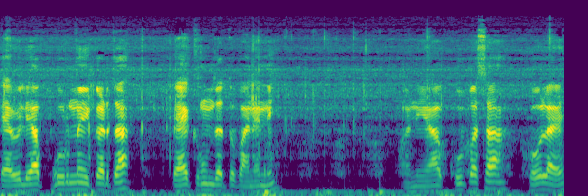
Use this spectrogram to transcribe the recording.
त्यावेळी हा पूर्ण इकडचा पॅक होऊन जातो पाण्याने. आणि हा खूप असा खोल आहे.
